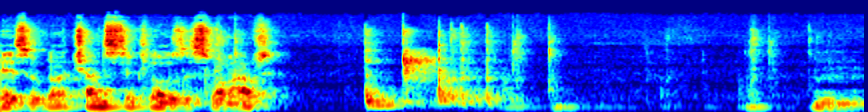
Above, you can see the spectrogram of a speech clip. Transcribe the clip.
Okay, so we've got a chance to close this one out. Hmm.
